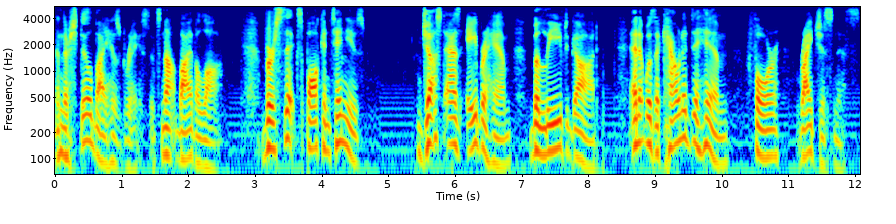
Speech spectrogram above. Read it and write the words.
And they're still by His grace. It's not by the law. Verse 6, Paul continues Just as Abraham believed God, and it was accounted to him for righteousness.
